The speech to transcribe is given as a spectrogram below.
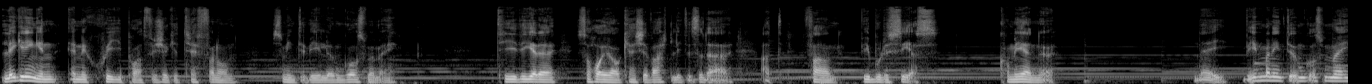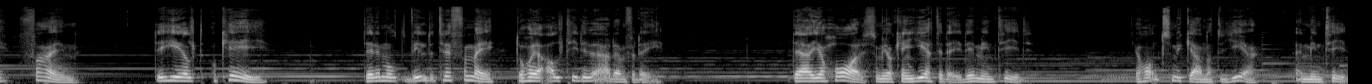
Lägger ingen energi på att försöka träffa någon som inte vill umgås med mig. Tidigare så har jag kanske varit lite sådär att fan, vi borde ses. Kom igen nu. Nej, vill man inte umgås med mig, fine. Det är helt okej. Okay. Däremot, vill du träffa mig, då har jag all tid i världen för dig. Det jag har som jag kan ge till dig, det är min tid. Jag har inte så mycket annat att ge än min tid.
